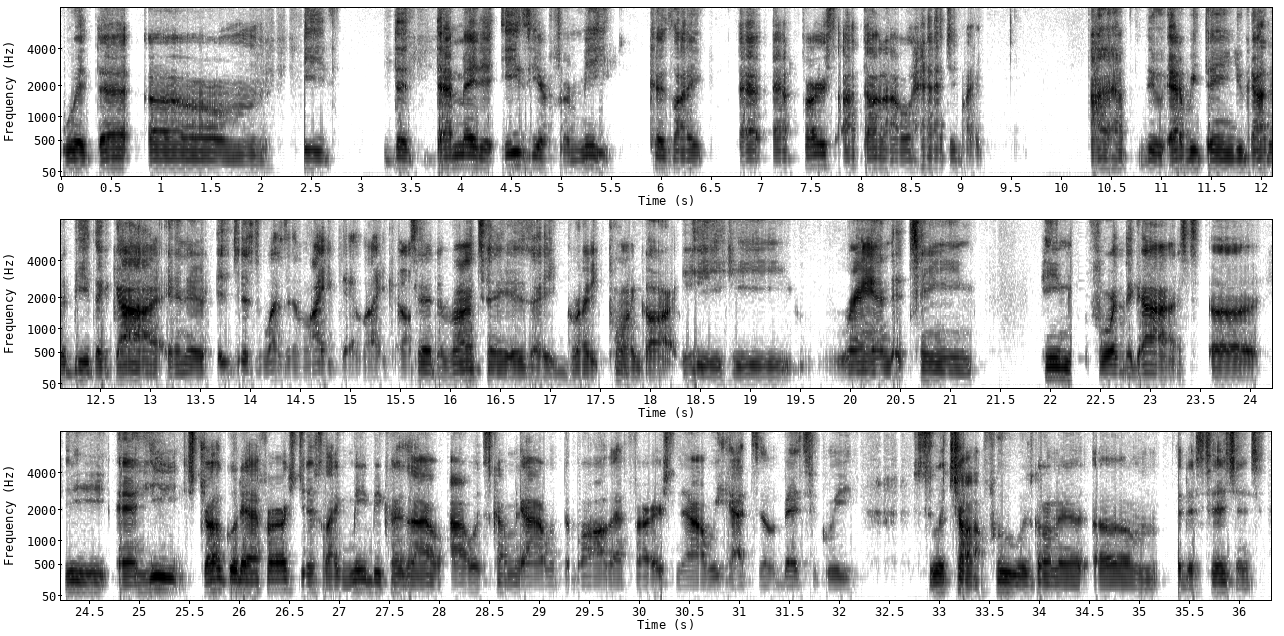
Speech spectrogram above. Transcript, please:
with that, um, he, that that made it easier for me because like at, at first I thought I would have to like I have to do everything. You got to be the guy, and it, it just wasn't like that. Like I said, Devonta is a great point guard. He he ran the team. He for the guys. Uh, he and he struggled at first, just like me, because I I was coming out with the ball at first. Now we had to basically switch off who was gonna um the decisions.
